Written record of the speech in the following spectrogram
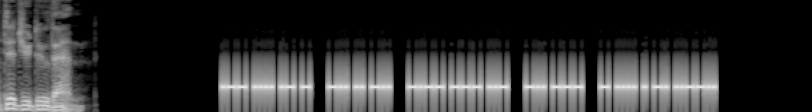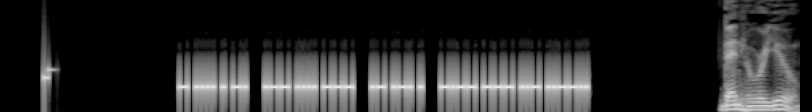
What did you do then? Then who are you?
